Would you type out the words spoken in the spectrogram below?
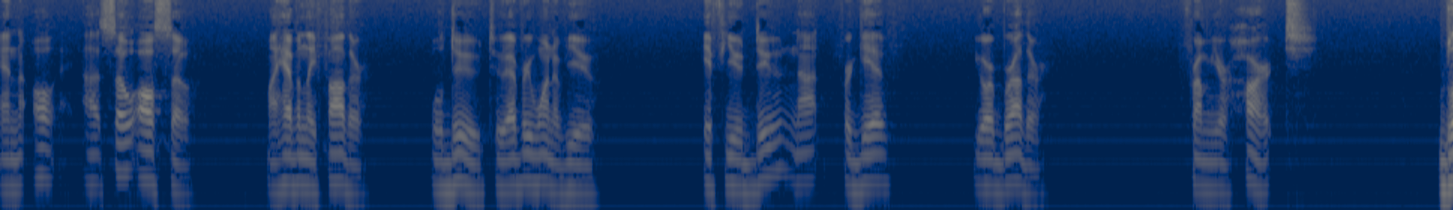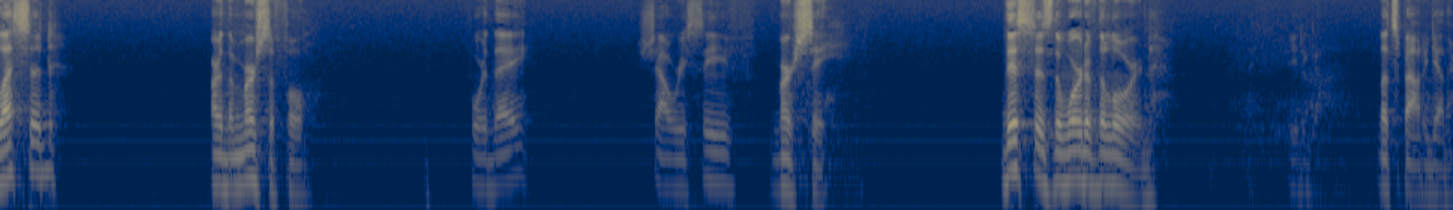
And all, uh, so also my heavenly Father will do to every one of you if you do not forgive your brother from your heart. Blessed are the merciful, for they shall receive mercy. This is the word of the Lord. Let's bow together.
